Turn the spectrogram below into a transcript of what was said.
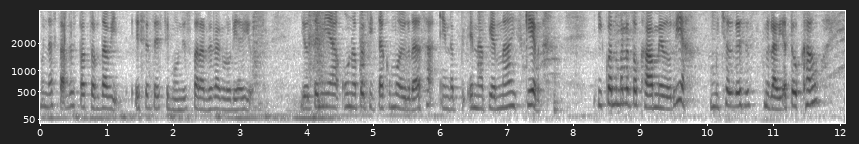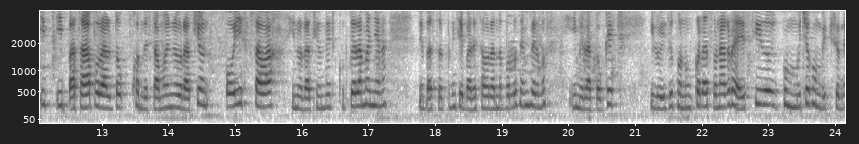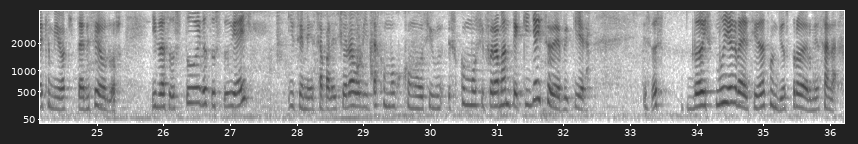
Buenas tardes, Pastor David. Ese testimonio es para darle la gloria a Dios. Yo tenía una pepita como de grasa en la, en la pierna izquierda y cuando me la tocaba me dolía. Muchas veces me la había tocado y, y pasaba por alto cuando estábamos en oración. Hoy estaba en oración del culto de la mañana. Mi pastor principal estaba orando por los enfermos y me la toqué y lo hizo con un corazón agradecido y con mucha convicción de que me iba a quitar ese dolor. Y la sostuve y la sostuve ahí y se me desapareció la bolita como, como si, es como si fuera mantequilla y se derritiera. Eso es, estoy muy agradecida con Dios por haberme sanado.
